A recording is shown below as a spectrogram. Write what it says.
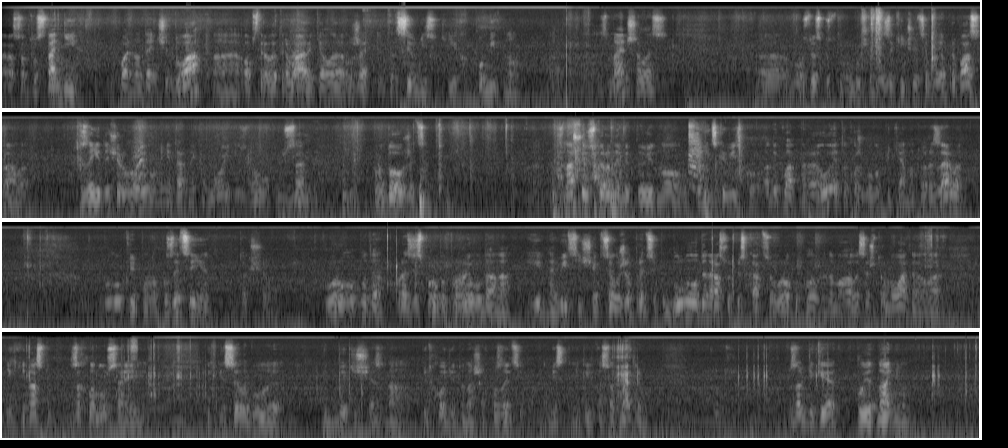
Зараз от останній буквально день чи два е, обстріли тривають, але вже інтенсивність їх помітно е, зменшилась. Е, Ну, у зв'язку з тим, що не закінчуються боєприпаси, але заїде черговий гуманітарний конвой і знову все продовжиться. З нашої сторони, відповідно, українське військо адекватно реагує, також було підтягнуто резерви, було укріплено позиції, так що ворогу буде в разі спроби прориву дана гідна відсіч, як це вже в принципі було один раз у пісках цього року, коли вони намагалися штурмувати, але їхній наступ захлинувся і їхні сили були відбиті ще на підході до наших позицій на відстані кількасот метрів. Тут завдяки поєднанню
